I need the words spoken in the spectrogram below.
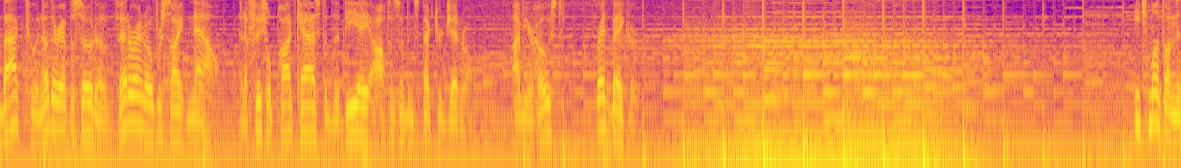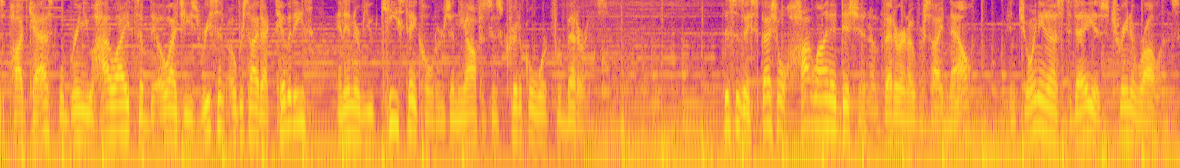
back to another episode of Veteran Oversight Now, an official podcast of the VA Office of Inspector General. I'm your host, Fred Baker. Each month on this podcast, we'll bring you highlights of the OIG's recent oversight activities and interview key stakeholders in the office's critical work for veterans. This is a special hotline edition of Veteran Oversight Now, and joining us today is Trina Rollins.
